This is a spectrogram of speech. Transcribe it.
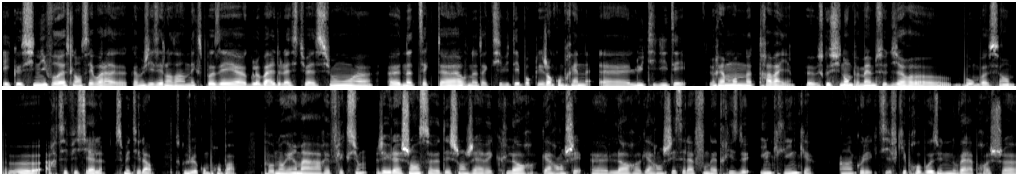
et que sinon il faudrait se lancer, voilà, comme je disais, dans un exposé euh, global de la situation, notre secteur ou notre activité pour que les gens comprennent l'utilité vraiment notre travail. parce que sinon on peut même se dire, bon bah c'est un peu artificiel ce métier-là, parce que je le comprends pas. Pour nourrir ma réflexion, j'ai eu la chance euh, d'échanger avec Laure Garancher. Euh, Laure Garancher, c'est la fondatrice de Inklink, un collectif qui propose une nouvelle approche euh,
